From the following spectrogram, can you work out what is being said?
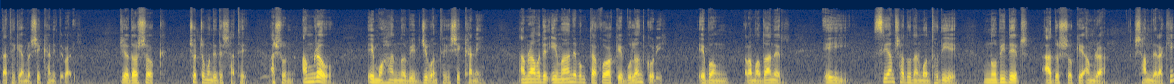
তা থেকে আমরা শিক্ষা নিতে পারি। প্রিয় দর্শক, ছোট্ট মন্দিরদের সাথে আসুন, আমরাও এই মহান নবীর জীবন থেকে শিক্ষা নেই। আমরা আমাদের ইমান এবং তাকোয়াকে বুলন্দ করি এবং রমাদানের এই সিয়াম সাধনার মধ্য দিয়ে নবীদের আদর্শকে আমরা সামনে রাখি।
